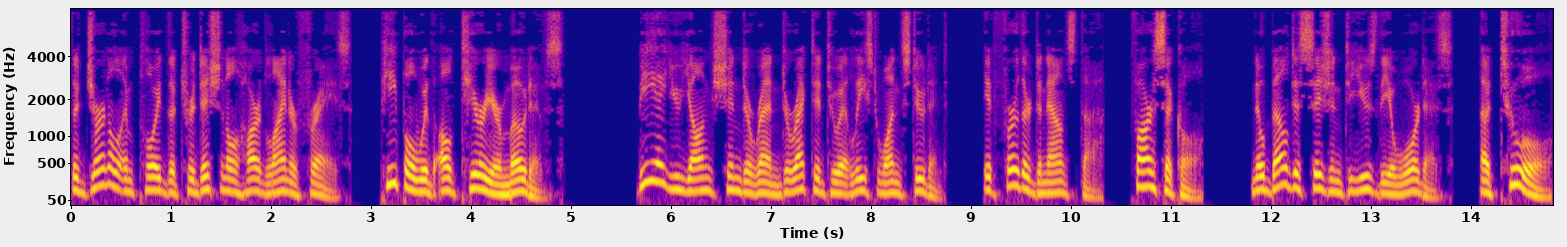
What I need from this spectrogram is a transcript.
The journal employed the traditional hard-liner phrase, "'people with ulterior motives' Bia Yang Xin de Ren directed to at least one student. It further denounced the "'farcical' Nobel decision to use the award as a tool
